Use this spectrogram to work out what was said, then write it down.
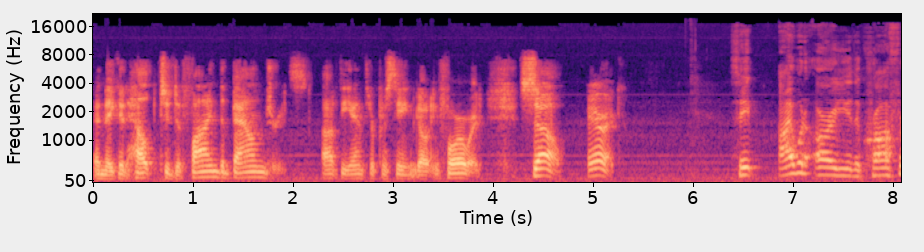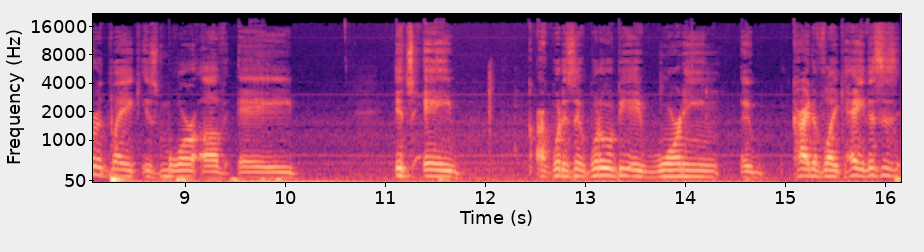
and they could help to define the boundaries of the Anthropocene going forward. So, Eric. See, I would argue the Crawford Lake is more of a it's a uh, what is it? What it would be a warning, a kind of like, hey, this is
